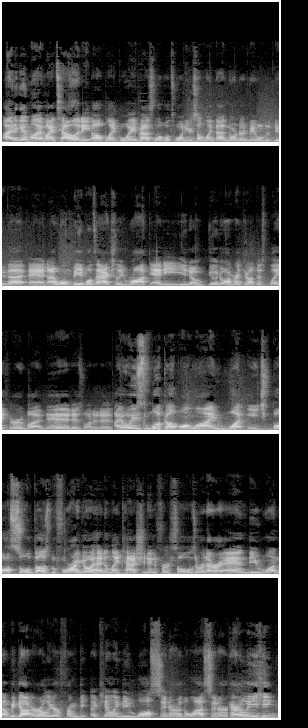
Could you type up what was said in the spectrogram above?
I had to get my vitality up like way past level 20 or something like that in order to be able to do that, and I won't be able to actually rock any, you know, good armor throughout this playthrough, but it is what it is. I always look up online what each boss soul does before I go ahead and like cash it in for souls or whatever, and the one that we got earlier from uh, killing the Lost Sinner the Last Sinner, apparently he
